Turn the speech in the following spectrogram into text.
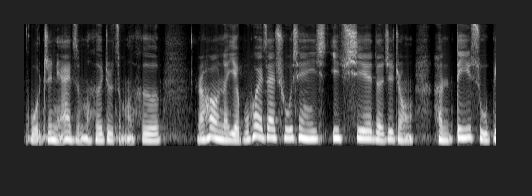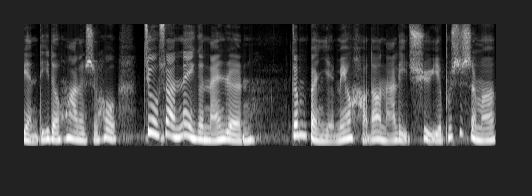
果汁，你爱怎么喝就怎么喝。然后呢，也不会再出现一一些的这种很低俗贬低的话的时候，就算那个男人根本也没有好到哪里去，也不是什么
